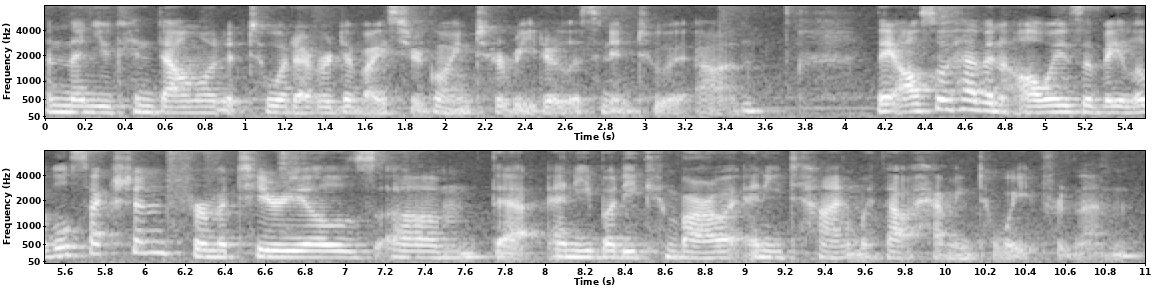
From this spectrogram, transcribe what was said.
and then you can download it to whatever device you're going to read or listen into it on. They also have an always available section for materials um, that anybody can borrow at any time without having to wait for them.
